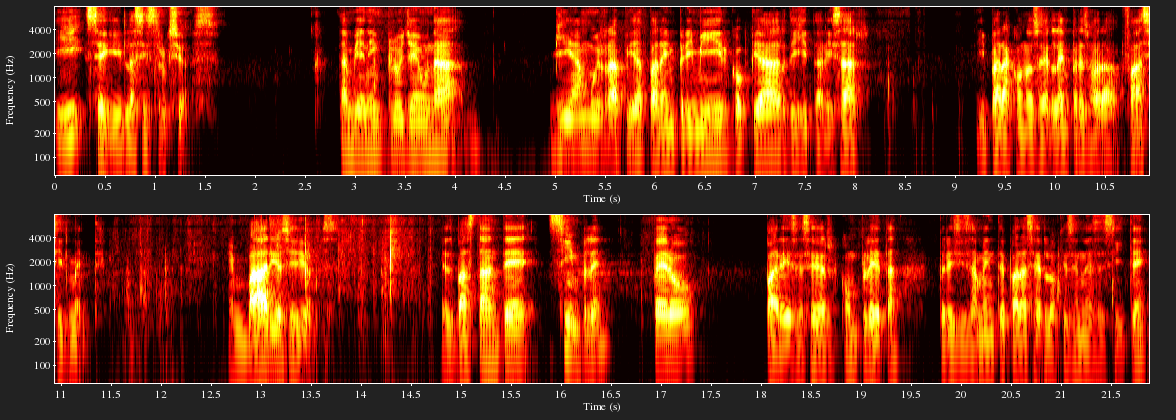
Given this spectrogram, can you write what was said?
y seguir las instrucciones. También incluye una guía muy rápida para imprimir, copiar, digitalizar y para conocer la impresora fácilmente en varios idiomas. Es bastante simple, pero parece ser completa precisamente para hacer lo que se necesite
